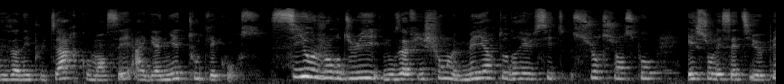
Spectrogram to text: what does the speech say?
des années plus tard commencer à gagner toutes les courses. Si aujourd'hui nous affichons le meilleur taux de réussite sur Sciences Po et sur les 7 IEP,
